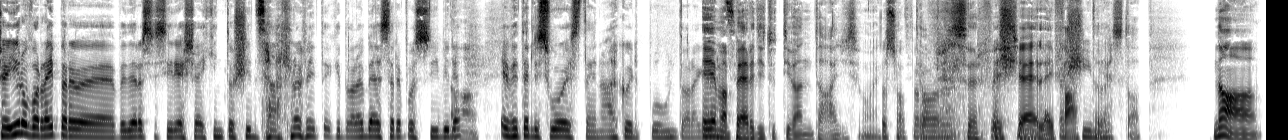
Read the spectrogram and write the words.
cioè, io lo vorrei per eh, vedere se si riesce a kintoshizzarlo, che dovrebbe essere possibile, no. e metterli su OST, a quel punto, ragazzi. Eh, ma perdi tutti i vantaggi, secondo me. Lo so, però... Il Surface l'hai fatto, scimmia. stop. No,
